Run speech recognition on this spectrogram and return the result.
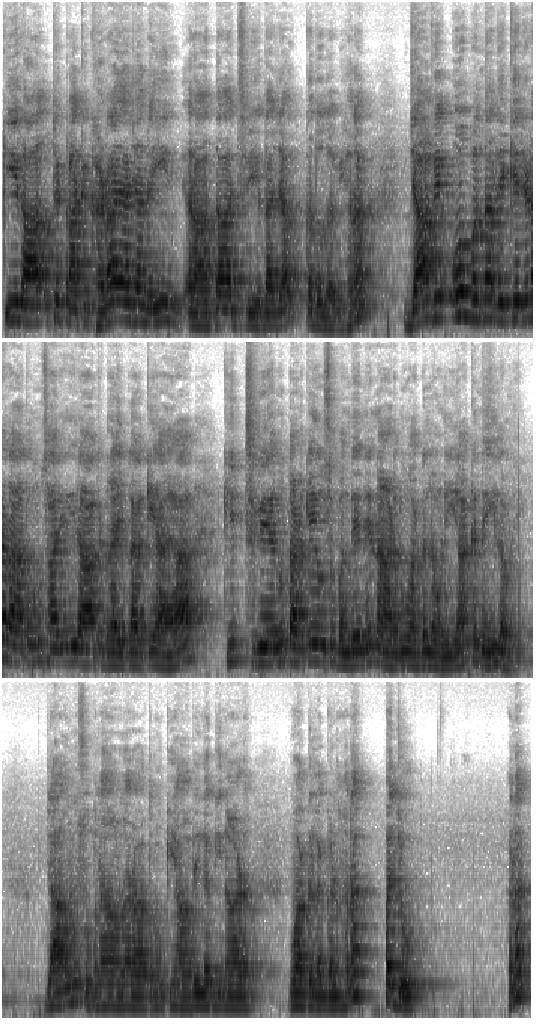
ਕਿ ਰਾਤ ਉੱਥੇ ਟਰੱਕ ਖੜਾ ਆ ਜਾਂ ਨਹੀਂ? ਰਾਤ ਦਾ, ਸਵੇਰ ਦਾ ਜਾਂ ਕਦੋਂ ਦਾ ਵੀ, ਹਨਾ? ਜਾਂ ਫਿਰ ਉਹ ਬੰਦਾ ਦੇਖੇ ਜਿਹੜਾ ਰਾਤ ਨੂੰ ਸਾਰੀ ਰਾਤ ਡਰਾਈਵ ਕਰਕੇ ਆਇਆ ਕਿ ਸਵੇਰ ਨੂੰ ਤੜਕੇ ਉਸ ਬੰਦੇ ਨੇ ਨਾੜ ਨੂੰ ਅੱਗ ਲਾਉਣੀ ਆ ਕਿ ਨਹੀਂ ਲਾਉਣੀ? ਜਾਂ ਉਹਨੂੰ ਸੁਪਨਾ ਆਉਣਾ ਰਾਤ ਨੂੰ ਕਿ ਹਾਂ ਵੀ ਲੱਗੀ ਨਾੜ ਨੂੰ ਅੱਗ ਲੱਗਣ, ਹਨਾ? ਭੱਜੋ। ਹਨਾ?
